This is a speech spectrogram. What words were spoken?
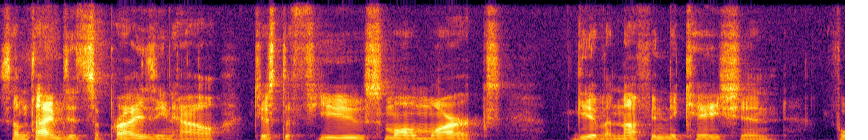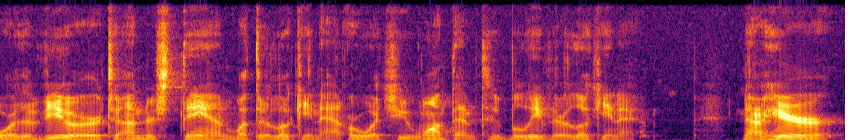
Sometimes it's surprising how just a few small marks give enough indication for the viewer to understand what they're looking at or what you want them to believe they're looking at. Now here,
